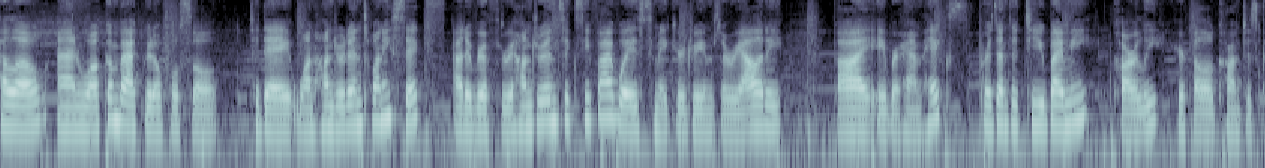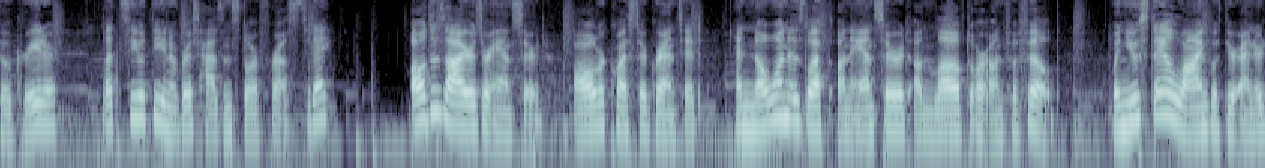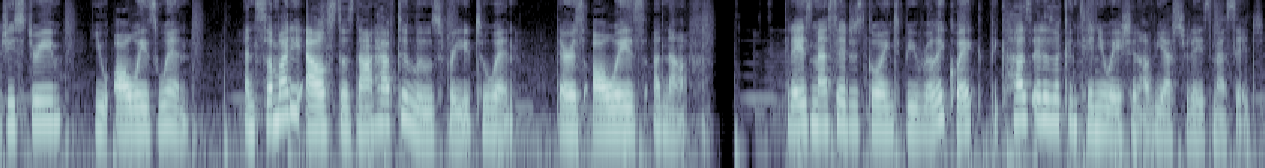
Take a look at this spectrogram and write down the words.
Hello, and welcome back, beautiful soul. Today, 126 out of your 365 ways to make your dreams a reality by Abraham Hicks, presented to you by me, Carly, your fellow conscious co creator. Let's see what the universe has in store for us today. All desires are answered, all requests are granted, and no one is left unanswered, unloved, or unfulfilled. When you stay aligned with your energy stream, you always win. And somebody else does not have to lose for you to win. There is always enough. Today's message is going to be really quick because it is a continuation of yesterday's message.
